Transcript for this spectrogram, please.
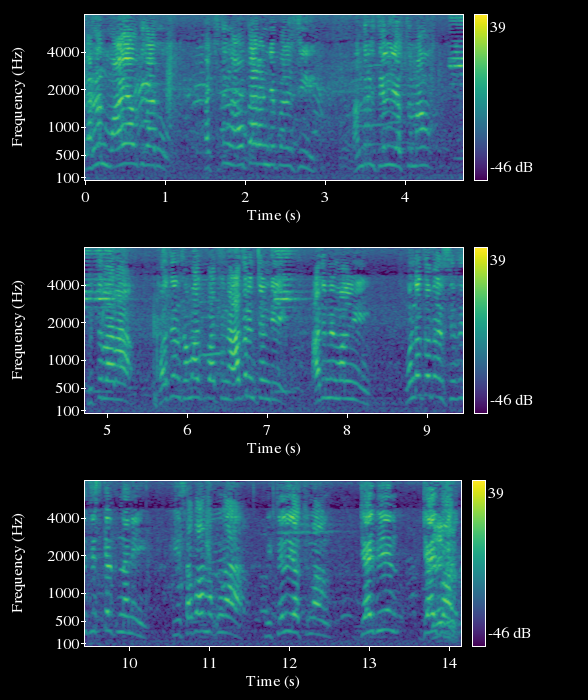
జగన్ మాయావతి గారు ఖచ్చితంగా అవుతారని చెప్పనేసి అందరికీ తెలియజేస్తున్నాం. మిత్రులారా బహుజన సమాజ్ పార్టీని ఆదరించండి. అది మిమ్మల్ని ఉన్నతమైన స్థితి తీసుకెళ్తుందని ఈ సభాముఖంగా మీకు తెలియజేస్తున్నాం. జై భీమ్ జై భారత్.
